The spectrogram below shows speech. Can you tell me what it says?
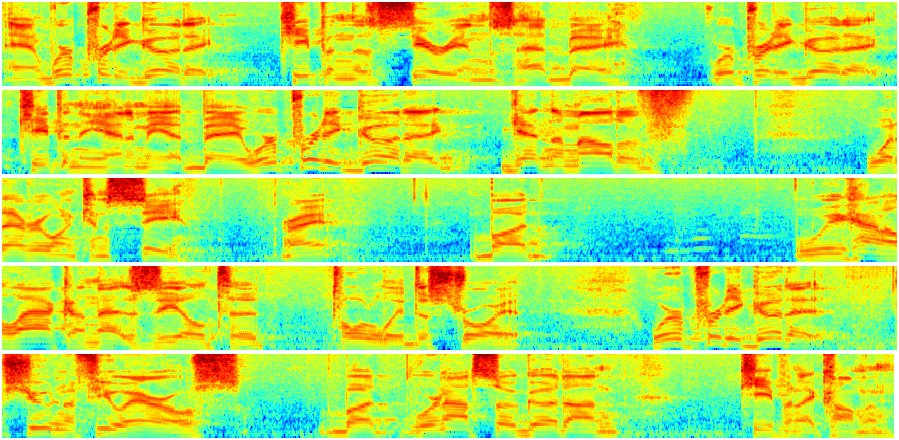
And we're pretty good at keeping the Syrians at bay. We're pretty good at keeping the enemy at bay. We're pretty good at getting them out of what everyone can see right? But we kind of lack on that zeal to totally destroy it. We're pretty good at shooting a few arrows, but we're not so good on keeping it coming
